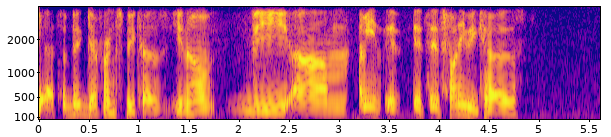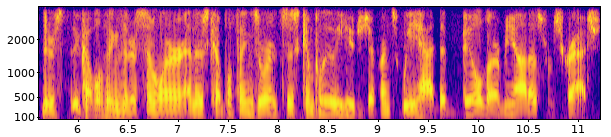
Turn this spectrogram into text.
Yeah, it's a big difference because you know the. Um, I mean, it, it's it's funny because there's a couple things that are similar, and there's a couple things where it's just completely huge difference. We had to build our Miatas from scratch,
